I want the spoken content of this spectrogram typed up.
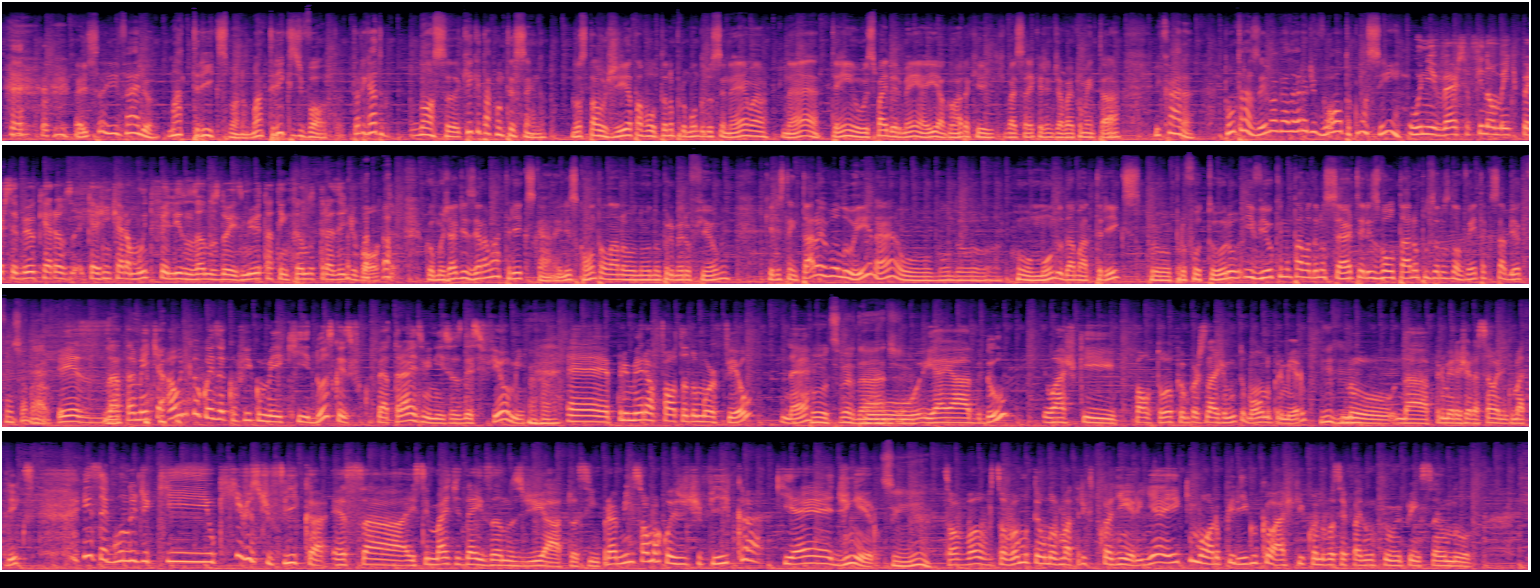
é isso aí, velho. Matrix, mano. Matrix de volta. Tá ligado? Nossa, o que que tá acontecendo? Nostalgia tá voltando pro mundo do cinema, né? Tem o Spider-Man aí agora que, que vai sair que a gente já vai comentar. E cara, estão trazendo a galera de volta. Como assim? O universo finalmente percebeu que, era, que a gente era muito feliz nos anos 2000 e tá tentando trazer de volta. Como já dizia na Matrix, cara. Eles contam lá no, no, no, primeiro filme que eles tentaram evoluir, né? O mundo, o mundo da Matrix pro, pro futuro e viu que não tava dando certo. E eles voltaram pros anos 90 que sabia que funcionava. Exatamente. Né? A única coisa que eu fico meio que. Duas coisas que eu fico pé atrás, Vinícius, desse filme. Uhum. É, primeiro, a falta do Morfeu, né? Putz, verdade. O Yaya Abdul. Eu acho que faltou, foi um personagem muito bom no primeiro, uhum. no, na primeira geração ali de Matrix. E segundo, de que o que, justifica essa, esse mais de 10 anos de ato, assim? para mim, só uma coisa justifica, que é dinheiro. Sim. Só, só vamos ter um novo Matrix por causa de dinheiro. E é aí que mora o perigo que eu acho que quando você faz um filme pensando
